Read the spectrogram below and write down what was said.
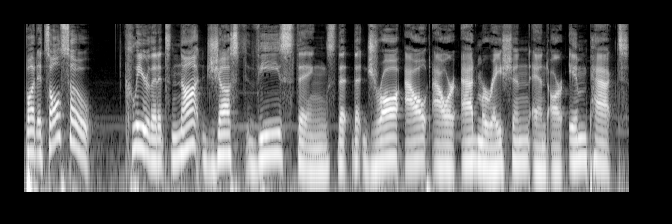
But it's also clear that it's not just these things that, that draw out our admiration and our impact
